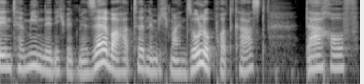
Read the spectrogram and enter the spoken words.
den Termin, den ich mit mir selber hatte, nämlich meinen Solo-Podcast, darauf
